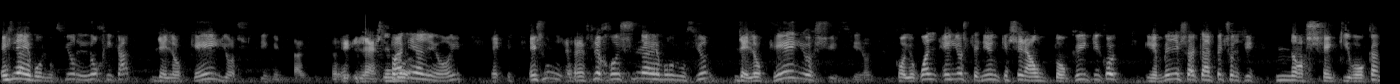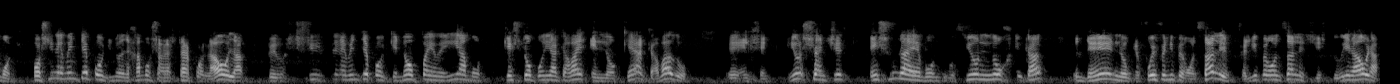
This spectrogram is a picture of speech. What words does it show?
es la evolución lógica de lo que ellos inventaron. La España de hoy eh, es un reflejo, es una evolución de lo que ellos hicieron. Con lo cual ellos tenían que ser autocríticos y en vez de sacar pecho decir, nos equivocamos. Posiblemente porque nos dejamos arrastrar por la ola, pero simplemente porque no preveíamos que esto podía acabar en lo que ha acabado. Eh, el señor Sánchez es una evolución lógica de lo que fue Felipe González. Felipe González, si estuviera ahora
